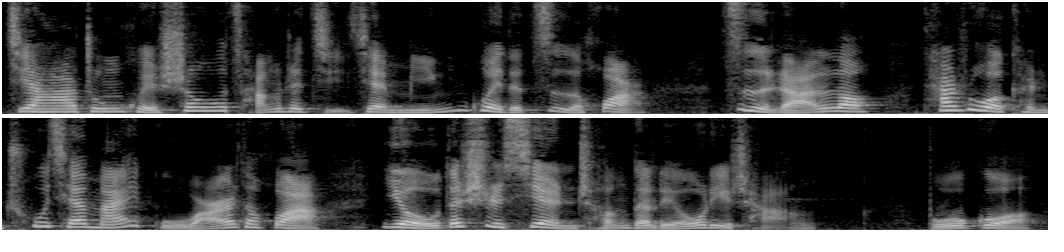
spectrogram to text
家中会收藏着几件名贵的字画。自然喽，他若肯出钱买古玩的话，有的是现成的琉璃厂。不过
